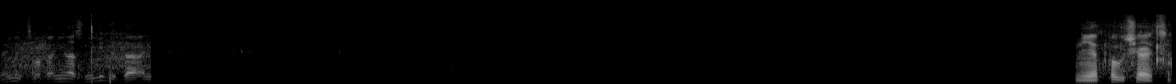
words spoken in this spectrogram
Заметьте, вот они нас не видят, да? Они... Нет, получается.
